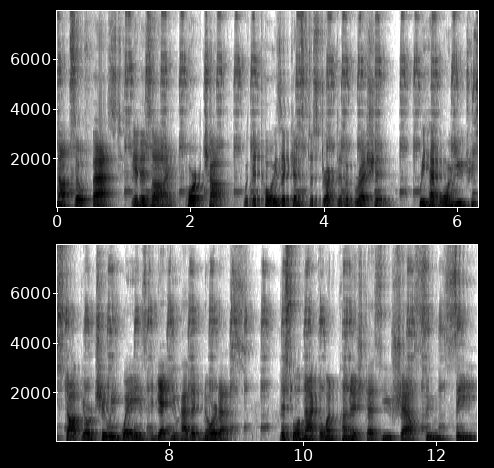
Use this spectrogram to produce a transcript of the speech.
Not so fast. It is I, Pork Chop, with the Toys Against Destructive Aggression. We have warned you to stop your chewing ways, and yet you have ignored us. This will not go unpunished, as you shall soon see.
